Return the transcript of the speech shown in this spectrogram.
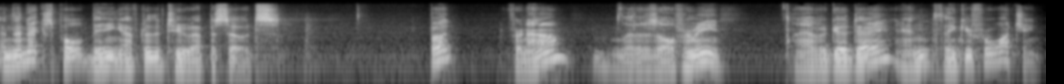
and the next poll being after the two episodes. But, for now, that is all for me. Have a good day, and thank you for watching.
